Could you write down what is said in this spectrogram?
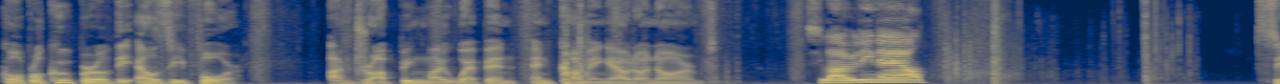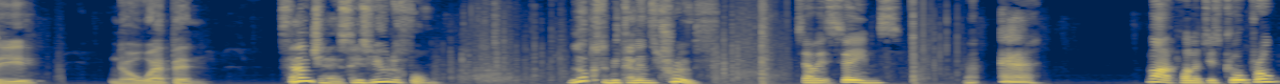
Corporal Cooper of the LZ4. I'm dropping my weapon and coming out unarmed. Slowly now. See? No weapon. Sanchez, his uniform. Looks to be telling the truth. So it seems. My apologies, Corporal.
